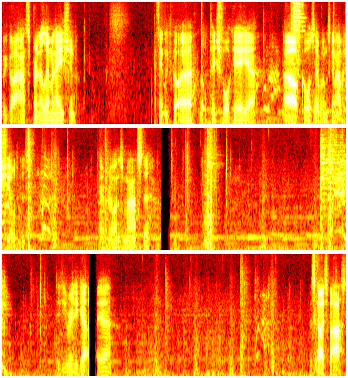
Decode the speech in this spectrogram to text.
We've got aspirant elimination. I think we've got a little pitchfork here, yeah. Oh, of course everyone's gonna have a shield because everyone's master. Did you really get that? Yeah. This guy's fast.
